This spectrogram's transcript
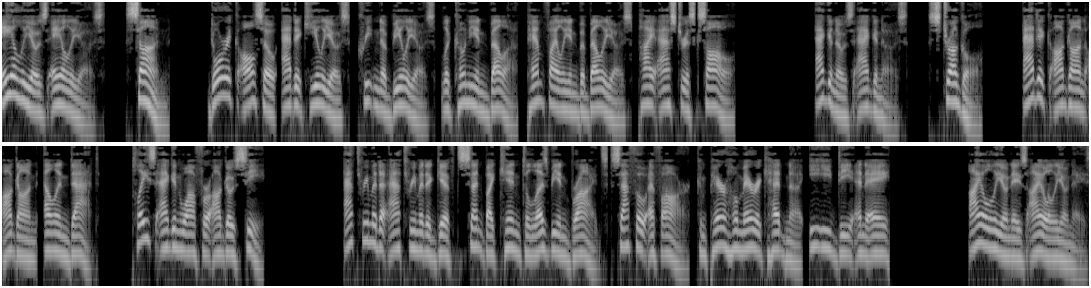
Aeolios Aeolios, sun. Doric also Attic Helios, Cretan Abelios, Laconian Bella, Pamphylian Babelios pi Saul Agonos Agonos, struggle. Attic Agon Agon, Ellen Dat. Place Agonwa for Agosi. Athremata Athremata gifts sent by kin to lesbian brides Sappho fr. Compare Homeric Hedna, Eedna Ioliones Ioliones,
